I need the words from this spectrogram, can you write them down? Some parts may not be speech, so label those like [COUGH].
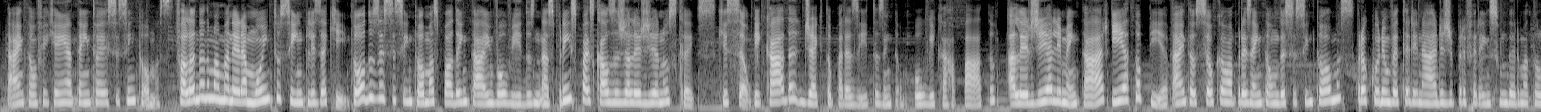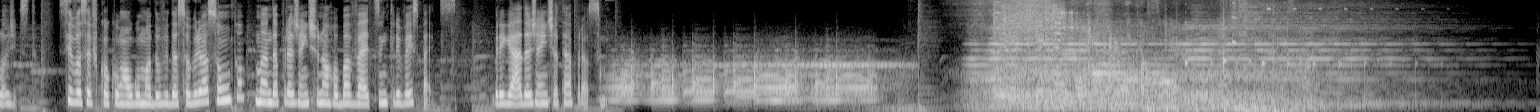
tá? Então fiquem atentos a esses sintomas. Falando de uma maneira muito simples aqui, todos esses sintomas podem estar envolvidos nas principais causas de alergia nos cães, que são picada de ectoparasitas, então pulga e carrapato, alergia alimentar e atopia, tá? Então se seu cão apresenta um desses sintomas, procure um veterinário, de preferência um dermatologista. Se você ficou com alguma dúvida sobre o assunto, manda pra gente no arroba Obrigada, gente. Até a próxima.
